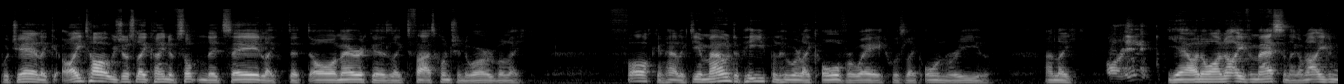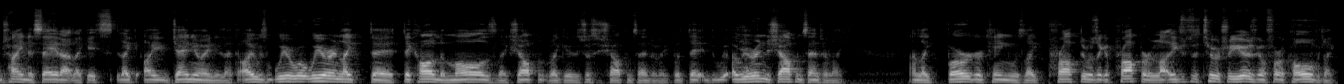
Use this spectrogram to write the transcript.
but yeah, like I thought it was just like kind of something they'd say like that. Oh, America is like the fastest country in the world, but like, fucking hell, like the amount of people who were like overweight was like unreal, and like Oh, really? Yeah, I know. I'm not even messing. Like, I'm not even trying to say that. Like, it's like I genuinely like I was. We were we were in like the they call them malls, like shopping. Like it was just a shopping center. Like, but they, we, we were in the shopping center, like, and like Burger King was like prop. There was like a proper. li- Like, this was two or three years ago for COVID. Like,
